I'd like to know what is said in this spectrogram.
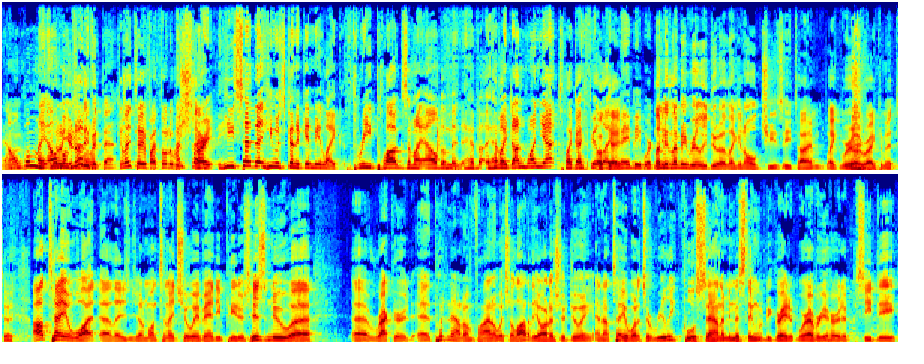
album. My No, album. you're not even. Bent. Can I tell you? If I thought it was I'm sorry. He said that he was going to give me like three plugs of my album, and have have I done one yet? Like I feel okay. like maybe we're. Let me let me really do it like an old cheesy time, like really where I commit to it. I'll tell you what, uh, ladies and gentlemen. On tonight's show, we have Andy Peters. His new. Uh, uh, record, uh, putting out on vinyl, which a lot of the artists are doing, and I'll tell you what, it's a really cool sound. I mean, this thing would be great wherever you heard it, CD,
